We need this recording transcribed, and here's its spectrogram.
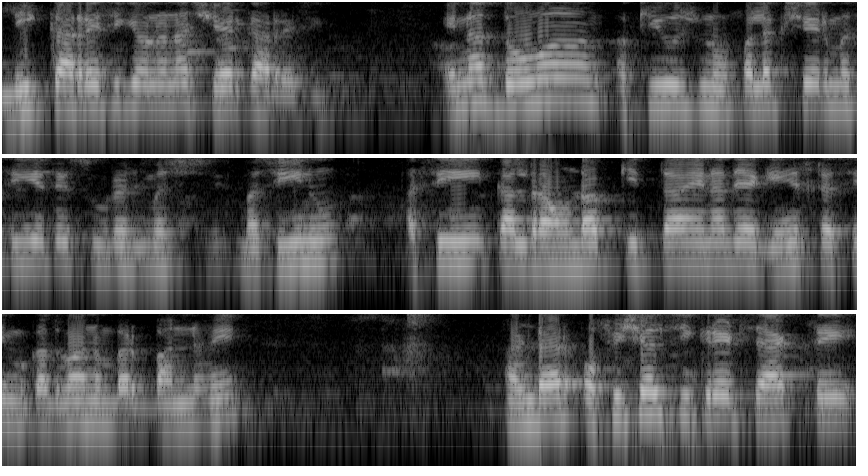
ਲੀਕ ਕਰ ਰਹੇ ਸੀਗੇ, ਉਹਨਾਂ ਨਾਲ ਸ਼ੇਅਰ ਕਰ ਰਹੇ ਸੀ ਇਹਨਾਂ ਦੋਵਾਂ ਅਕਿਊਜ਼ਡ ਨੂੰ, ਫਲਕ ਸ਼ੇਰ ਮਸੀਹ ਅਤੇ ਸੂਰਜ ਮਸ- ਮਸੀਹ ਨੂੰ ਅਸੀਂ ਕੱਲ ਰਾਉਂਡ ਅਪ ਕੀਤਾ। ਇਹਨਾਂ ਦੇ ਅਗੇਂਸਟ ਅਸੀਂ ਮੁਕੱਦਮਾ number 92 under official secrets act ਤੇ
